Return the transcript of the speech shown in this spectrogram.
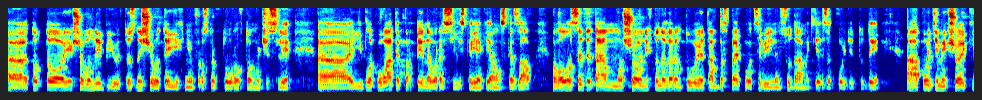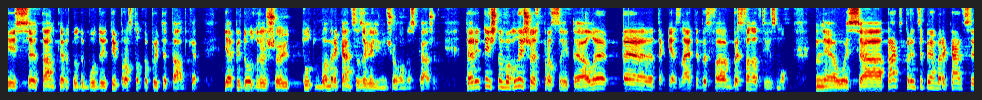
Е, тобто, якщо вони б'ють, то знищувати їхню інфраструктуру, в тому числі, е, і блокувати порти новоросійська, як я вам сказав, оголосити там, що ніхто не гарантує там безпеку цивільним судам, які заходять туди. А потім, якщо якийсь е, танкер туди буде йти, просто топити танкер. Я підозрюю, що і тут американці взагалі нічого не скажуть. Теоретично могли щось просити, але е, таке, знаєте, без без фанатизму. Е, Ось а так, в принципі, американці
